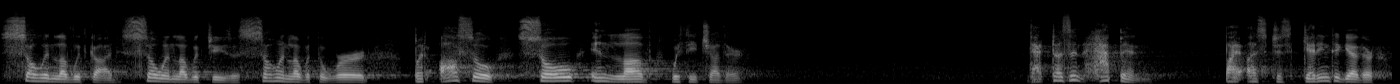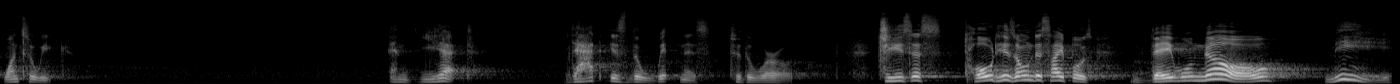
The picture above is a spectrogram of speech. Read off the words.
so in love with God, so in love with Jesus, so in love with the Word, but also so in love with each other. That doesn't happen by us just getting together once a week. And yet, that is the witness to the world. Jesus told his own disciples, They will know me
